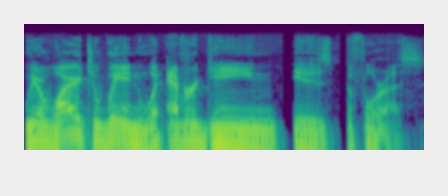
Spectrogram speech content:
we are wired to win whatever game is before us.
